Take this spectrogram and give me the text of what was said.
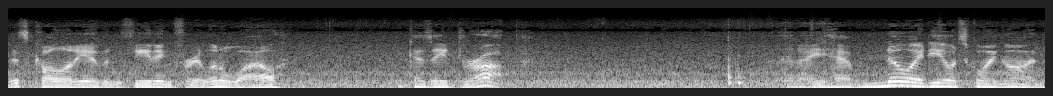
This colony I've been feeding for a little while because they drop. And I have no idea what's going on.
